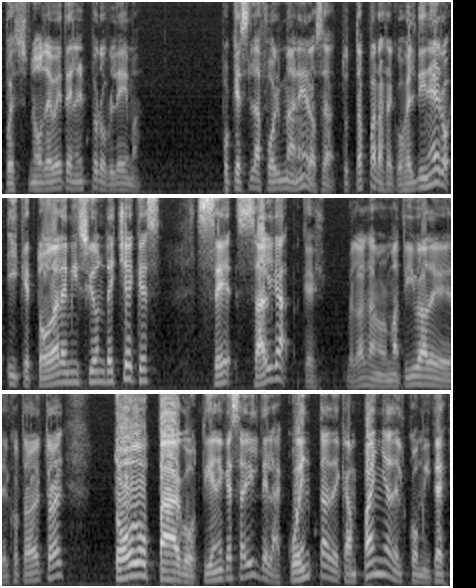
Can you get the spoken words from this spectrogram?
pues no debe tener problema. Porque es la forma y manera, o sea, tú estás para recoger dinero y que toda la emisión de cheques se salga, que es la normativa de- del contrato electoral, todo pago tiene que salir de la cuenta de campaña del comité.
